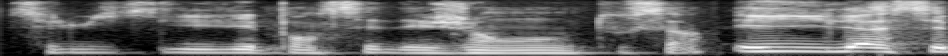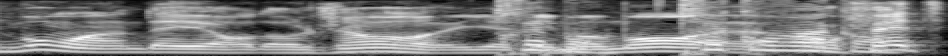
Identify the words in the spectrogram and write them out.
Celui qui lit les pensées des gens, tout ça. Et il est assez bon, hein, d'ailleurs, dans le genre. Il y a des moments. Euh, en fait,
